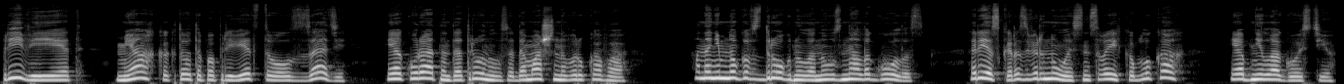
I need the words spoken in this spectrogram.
«Привет!» Мягко кто-то поприветствовал сзади и аккуратно дотронулся до Машиного рукава. Она немного вздрогнула, но узнала голос. Резко развернулась на своих каблуках и обняла гостью,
